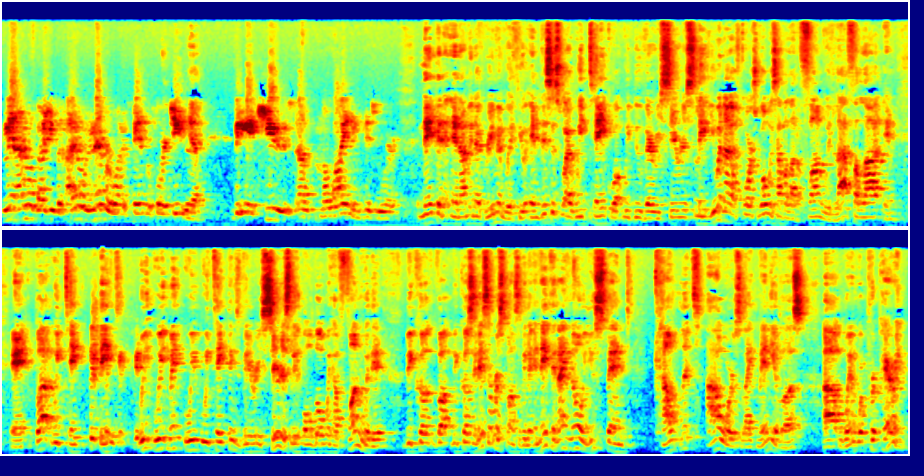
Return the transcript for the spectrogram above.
Man, I don't know about you, but I don't never want to stand before Jesus Yeah. Being accused of maligning his word. Nathan, and I'm in agreement with you, and this is why we take what we do very seriously. You and I, of course, we always have a lot of fun. We laugh a lot, and, and but we take things we, we make we, we take things very seriously. Although we have fun with it, because but because it is a responsibility. And Nathan, I know you spend countless hours, like many of us, uh, when we're preparing.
